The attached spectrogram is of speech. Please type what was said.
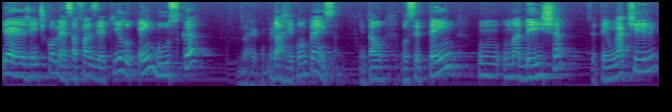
E aí a gente começa a fazer aquilo em busca Da recompensa. da recompensa. Então, você tem um- uma deixa, você tem um gatilho,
